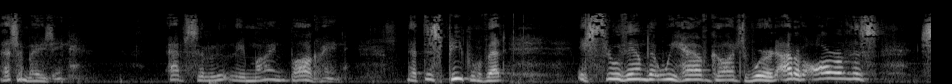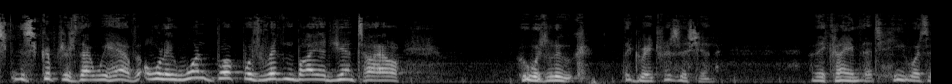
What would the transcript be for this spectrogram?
That's amazing absolutely mind boggling that this people that it's through them that we have God's word. Out of all of this, the scriptures that we have, only one book was written by a Gentile who was Luke, the great physician. And they claim that he was,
